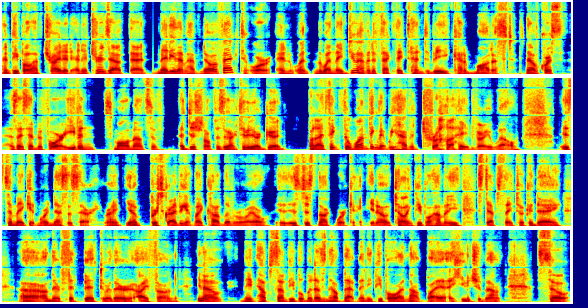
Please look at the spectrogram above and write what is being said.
and people have tried it, and it turns out that many of them have no effect, or and when when they do have an effect, they tend to be kind of modest. Now, of course, as I said before, even small amounts of additional physical activity are good. But I think the one thing that we haven't tried very well is to make it more necessary, right? You know, prescribing it like cod liver oil is just not working. You know, telling people how many steps they took a day uh, on their Fitbit or their iPhone, you know, may help some people, but doesn't help that many people and not by a huge amount. So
